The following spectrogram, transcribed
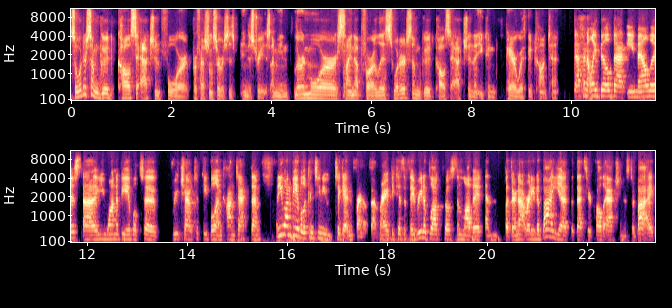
so, what are some good calls to action for professional services industries? I mean, learn more, sign up for our list. What are some good calls to action that you can pair with good content? Definitely build that email list. Uh, you want to be able to reach out to people and contact them and you want to be able to continue to get in front of them right because if they read a blog post and love it and but they're not ready to buy yet but that's your call to action is to buy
